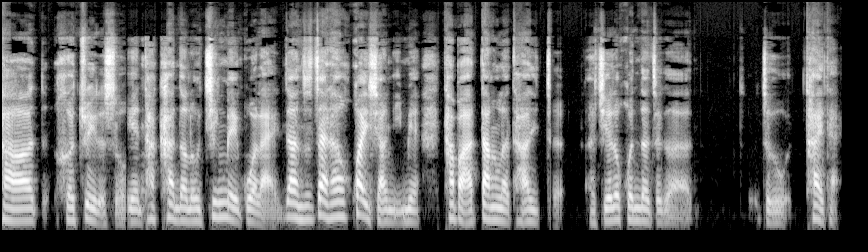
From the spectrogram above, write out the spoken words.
他喝醉的时候，他看到了金妹过来，但是在他幻想里面，他把她当了他的呃结了婚的这个这个太太，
